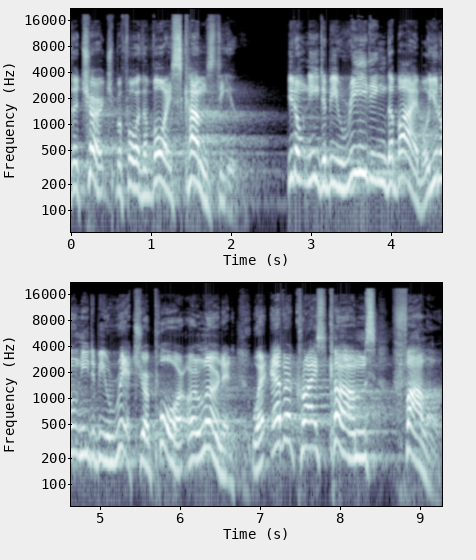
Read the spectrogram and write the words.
the church before the voice comes to you. You don't need to be reading the Bible. You don't need to be rich or poor or learned. Wherever Christ comes, follow.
